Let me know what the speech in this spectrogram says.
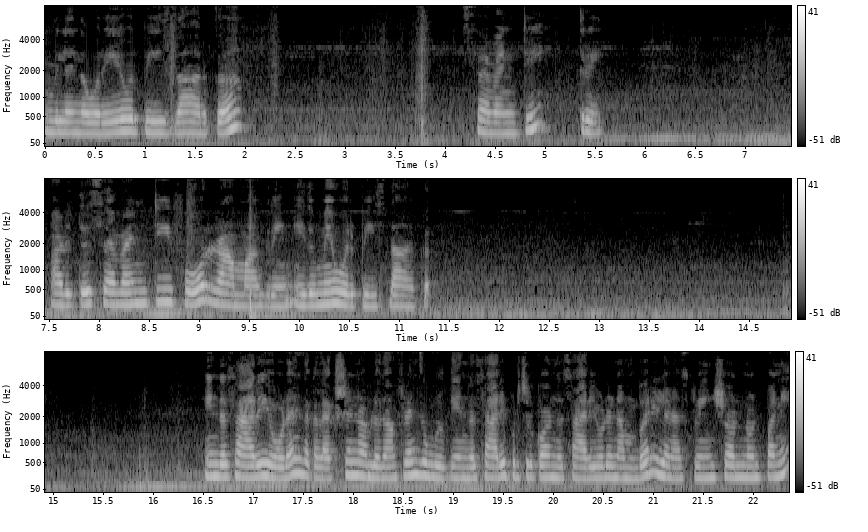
இதில் இந்த ஒரே ஒரு பீஸ் தான் இருக்குது செவன்டி த்ரீ அடுத்து செவன்டி ஃபோர் ராமா கிரீன் இதுவுமே ஒரு பீஸ் தான் இருக்கு. இந்த சாரியோட இந்த கலெக்ஷன் அவ்வளோதான் ஃப்ரெண்ட்ஸ் உங்களுக்கு இந்த சாரீ பிடிச்சிருக்கோ அந்த சாரியோட நம்பர் இல்லை நான் ஸ்க்ரீன்ஷாட் நோட் பண்ணி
